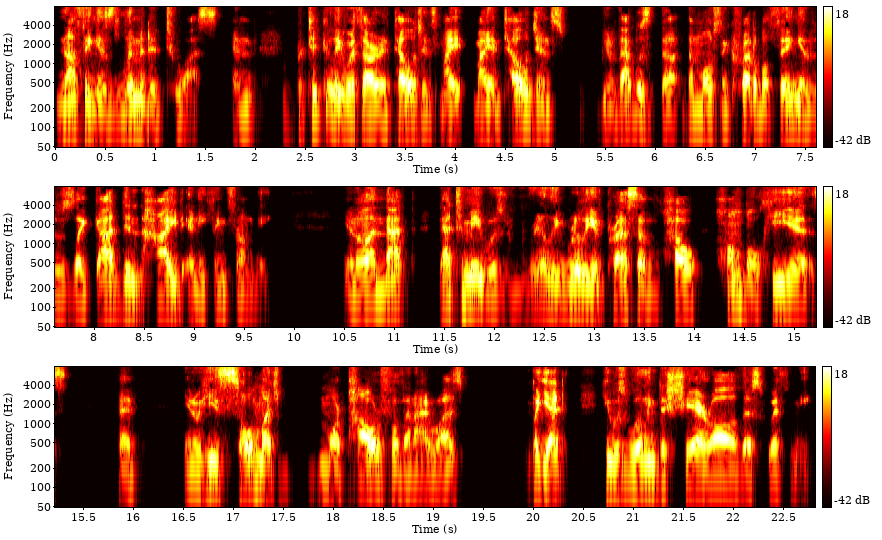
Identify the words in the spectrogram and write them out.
nothing is limited to us. And particularly with our intelligence, my my intelligence, you know, that was the the most incredible thing. It was like God didn't hide anything from me. You know, and that that to me was really, really impressive how humble he is. That, you know, he's so much more powerful than I was, but yet he was willing to share all this with me.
